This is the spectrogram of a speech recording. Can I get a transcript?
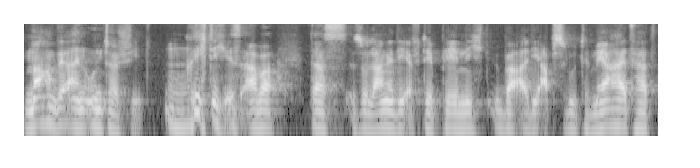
machen wir einen Unterschied. Mhm. Richtig ist aber, dass solange die FDP nicht überall die absolute Mehrheit hat,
